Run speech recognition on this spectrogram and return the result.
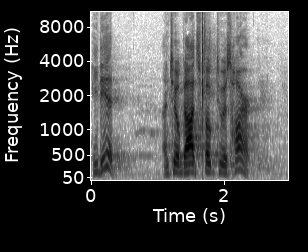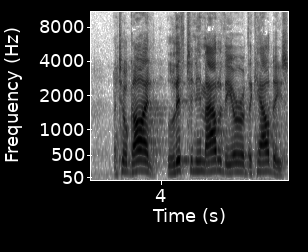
He did until God spoke to his heart until God lifted him out of the Ur of the Chaldees.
